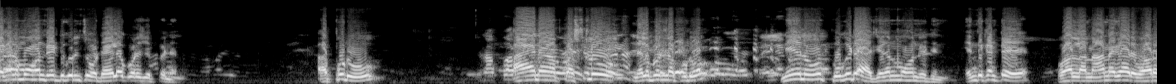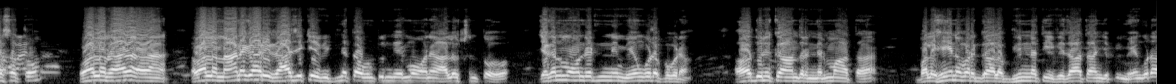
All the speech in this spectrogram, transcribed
జగన్మోహన్ రెడ్డి గురించి ఒక డైలాగ్ కూడా చెప్పాను నేను. అప్పుడు ఆయన ఫస్ట్లో నిలబడినప్పుడు నేను పొగిడా జగన్మోహన్ రెడ్డిని. ఎందుకంటే వాళ్ళ నాన్నగారి వారసత్వం వాళ్ళ రా- వాళ్ళ నాన్నగారి రాజకీయ విజ్ఞత ఉంటుందేమో అనే ఆలోచనతో జగన్మోహన్ రెడ్డిని మేము కూడా పొగిడాం. ఆధునిక ఆంధ్ర నిర్మాత బలహీన వర్గాల అభ్యున్నతి విధాత అని చెప్పి మేము కూడా.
